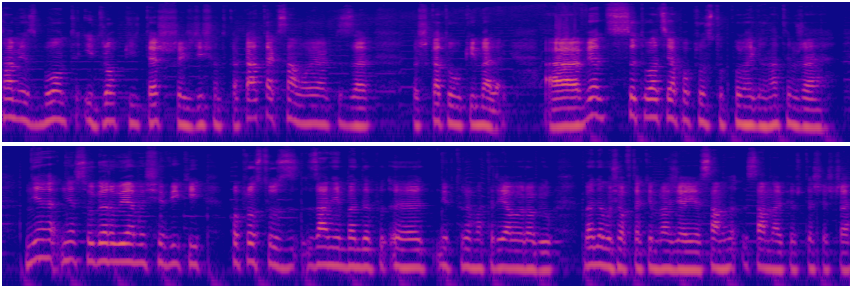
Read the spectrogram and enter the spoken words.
tam jest błąd i dropi też 60 kk, tak samo jak ze szkatułki Melee. E, więc sytuacja po prostu polega na tym, że nie, nie sugerujemy się wiki, po prostu z, zanim będę e, niektóre materiały robił, będę musiał w takim razie je sam, sam najpierw też jeszcze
